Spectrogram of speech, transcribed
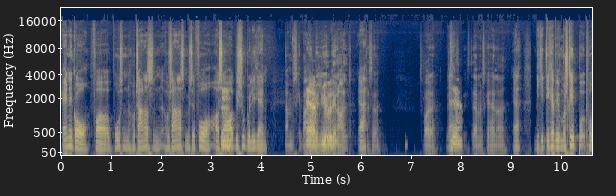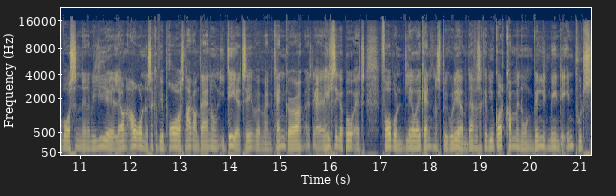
andegård, for at bruge sådan hos Andersen, hos Andersen metafor, og så Mm. op i Superligaen. Nå, man skal bare Ja, have miljø generelt. Ja. Altså, tror jeg da, Ja. hvis, Ja. hvis det er, man skal have noget. Vi kan, det kan vi måske på, på vores, sådan, når vi lige øh, laver en afrunde, så kan vi jo prøve at snakke om, der er nogle idéer til, hvad man kan gøre. Altså, Jeg er helt sikker på, at forbundet de laver ikke andet end at spekulere, men derfor så kan vi jo godt komme med nogle venligt mente inputs.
